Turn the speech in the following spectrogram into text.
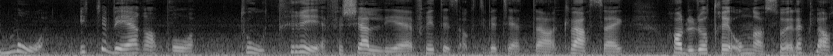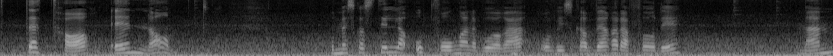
må ikke være på to-tre forskjellige fritidsaktiviteter hver seg. Har du da tre unger, så er det klart det tar enormt. Og vi skal stille opp for ungene våre, og vi skal være der for dem. Men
